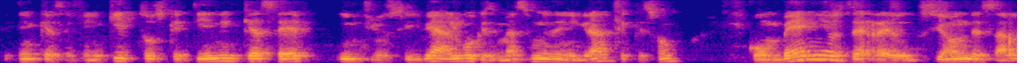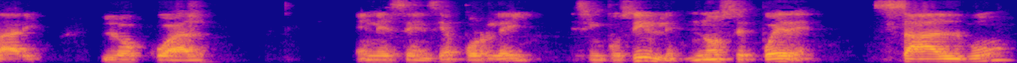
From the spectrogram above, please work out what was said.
que tienen que hacer finquitos, que tienen que hacer inclusive algo que se me hace muy denigrante, que son convenios de reducción de salario, lo cual en esencia por ley es imposible, no se puede, salvo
